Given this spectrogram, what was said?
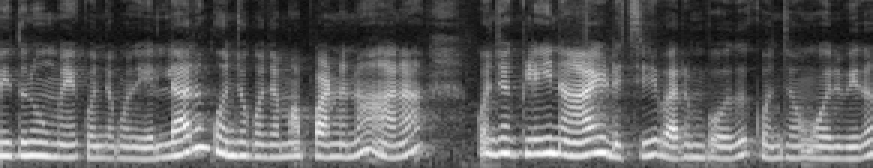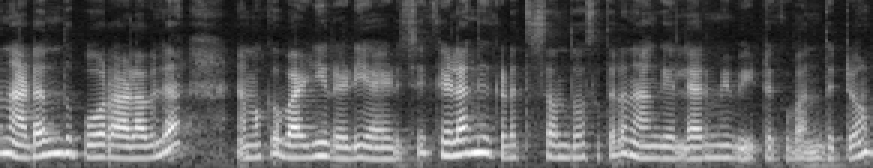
மிதுனுமே கொஞ்சம் கொஞ்சம் எல்லோரும் கொஞ்சம் கொஞ்சமாக பண்ணணும். ஆனால் கொஞ்சம் க்ளீன் ஆகிடுச்சு வரும்போது கொஞ்சம் ஒரு விதம் நடந்து போகிற அளவில் நமக்கு வழி ரெடி ஆகிடுச்சு கிழங்கு கிடச்ச சந்தோஷத்தில் நாங்கள் எல்லாருமே வீட்டுக்கு வந்துட்டோம்.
